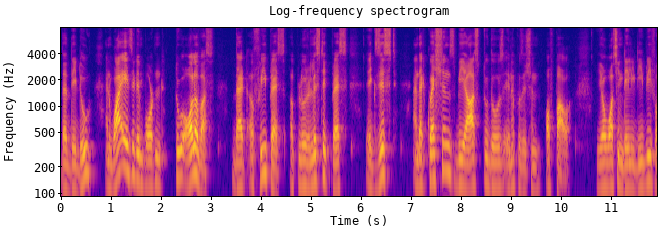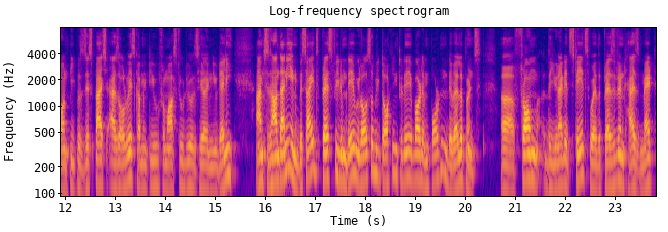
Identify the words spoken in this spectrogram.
that they do, and why is it important to all of us that a free press, a pluralistic press exist and that questions be asked to those in a position of power. You're watching Daily Debrief on People's Dispatch, as always, coming to you from our studios here in New Delhi. I'm Siddhant Dani, and besides Press Freedom Day, we'll also be talking today about important developments uh, from the United States, where the president has met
